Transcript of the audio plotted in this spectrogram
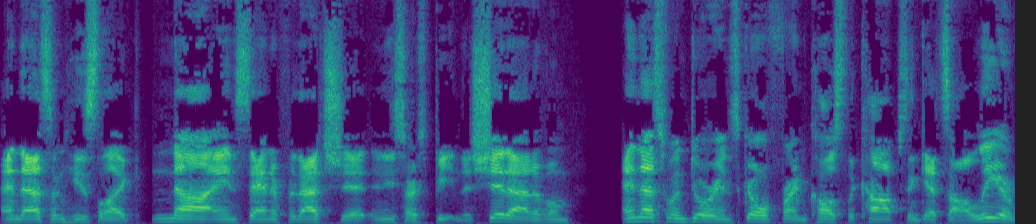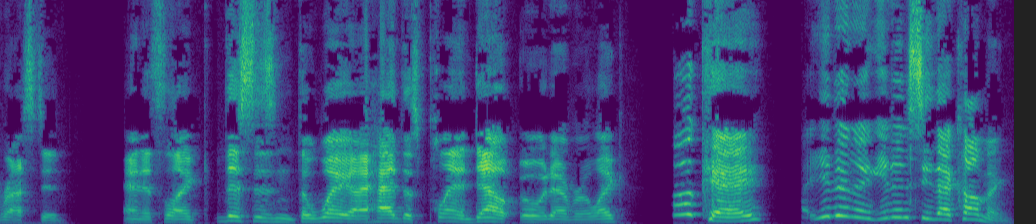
and that's when he's like, "Nah, I ain't standing for that shit." And he starts beating the shit out of him. And that's when Dorian's girlfriend calls the cops and gets Ali arrested. And it's like, this isn't the way I had this planned out or whatever. Like, okay, you didn't you didn't see that coming.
